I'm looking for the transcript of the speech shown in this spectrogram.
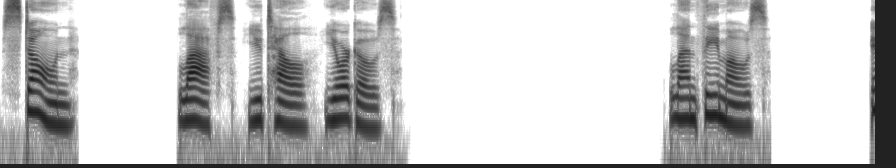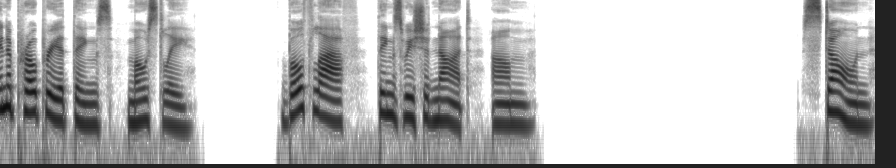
Stone. Laughs, you tell, Yorgos. Lanthimos. Inappropriate things, mostly. Both laugh, things we should not, um. Stone.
